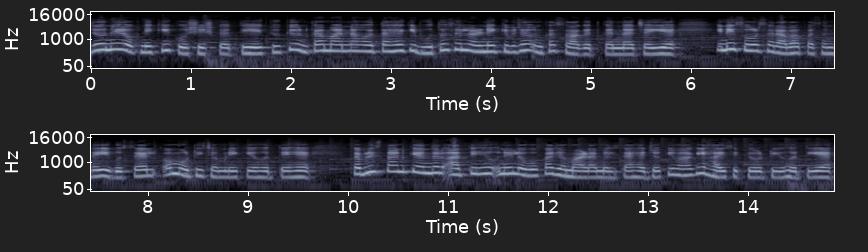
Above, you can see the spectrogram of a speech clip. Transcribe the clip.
जो उन्हें रोकने की कोशिश करती है, क्योंकि उनका मानना होता है कि भूतों से लड़ने के बजाय उनका स्वागत करना चाहिए। इन्हें शोर शराबा पसंद है, ये गुस्सेल और मोटी चमड़ी के होते हैं। कब्रिस्तान के अंदर आते ही उन्हें लोगों का जमाड़ा मिलता है, जो कि वहाँ की हाई सिक्योरिटी होती है।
